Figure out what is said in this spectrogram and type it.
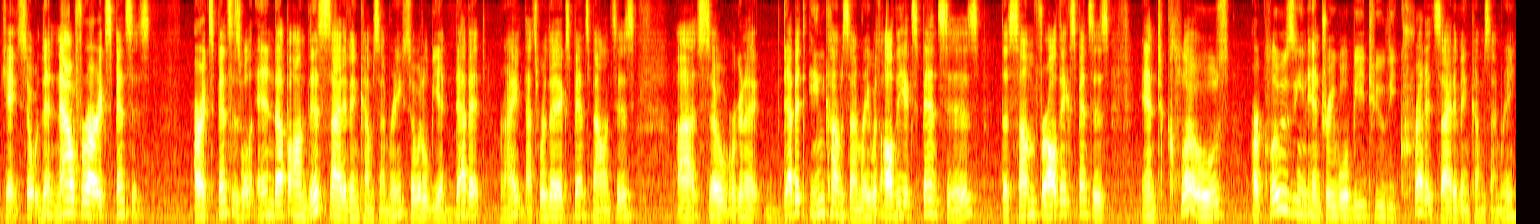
Okay, so then now for our expenses. Our expenses will end up on this side of income summary, so it'll be a debit, right? That's where the expense balance is. Uh, so we're going to debit income summary with all the expenses, the sum for all the expenses, and to close, our closing entry will be to the credit side of income summary,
